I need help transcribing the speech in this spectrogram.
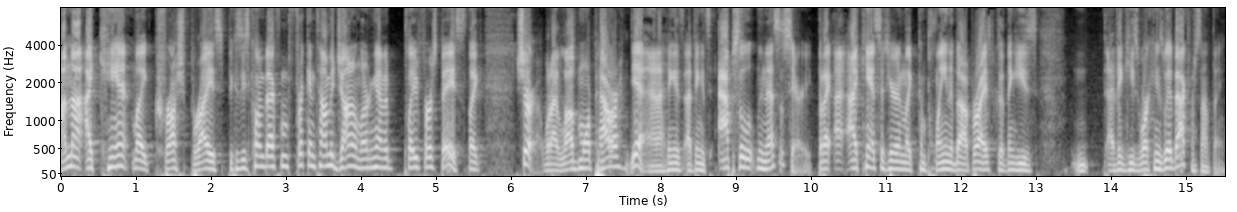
I'm not I can't like crush Bryce because he's coming back from freaking Tommy John and learning how to play first base. Like, sure, would I love more power? Yeah, and I think it's I think it's absolutely necessary. But I I, I can't sit here and like complain about Bryce because I think he's I think he's working his way back from something.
